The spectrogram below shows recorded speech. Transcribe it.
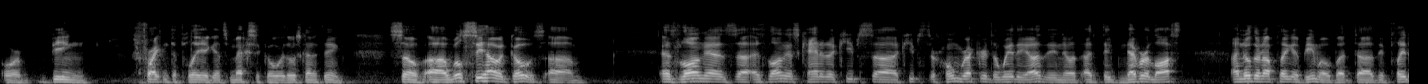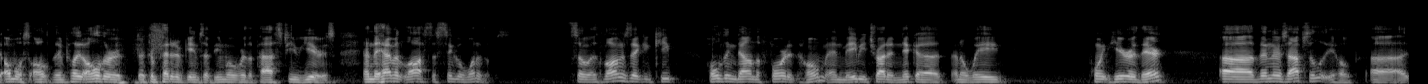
or being frightened to play against Mexico or those kind of things. So uh, we'll see how it goes. Um, as long as uh, as long as Canada keeps uh, keeps their home record the way they are, they, you know they've never lost. I know they're not playing at BMO, but uh, they played almost all they played all their, their competitive games at BMO over the past few years, and they haven't lost a single one of those. So as long as they can keep holding down the fort at home and maybe try to nick a, an away point here or there, uh, then there's absolutely hope. Uh,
